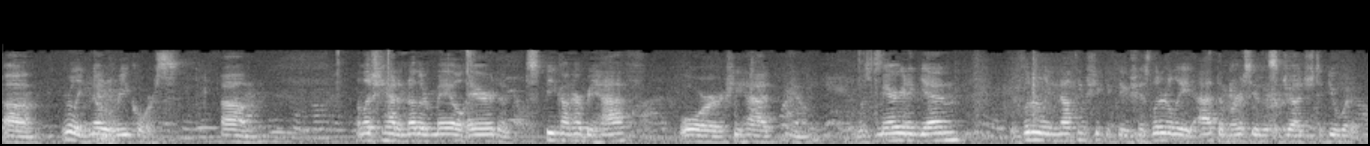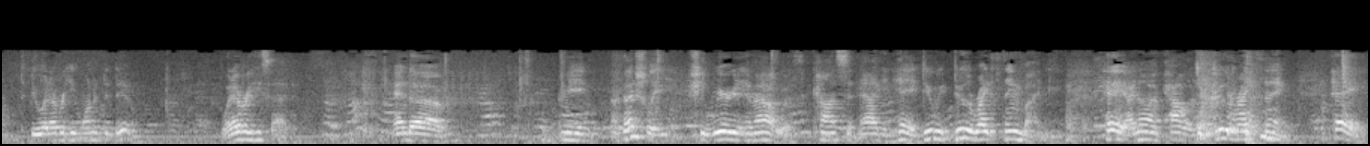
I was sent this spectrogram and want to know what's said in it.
um, really no recourse, um, unless she had another male heir to speak on her behalf or she had, you know, was married again. There's literally nothing she could do. She was literally at the mercy of this judge to do what to do whatever he wanted to do, whatever he said. And uh, I mean, eventually she wearied him out with constant nagging. Hey, do do the right thing by me. Hey, I know I'm powerless, do the right thing. Hey,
